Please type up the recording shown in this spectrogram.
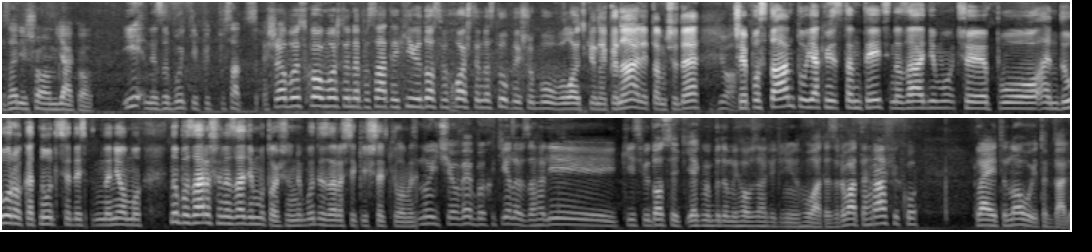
Взагалі, що вам, як вам. І не забудьте підписатися. Ще обов'язково можете написати, який відос ви хочете наступний, щоб був Володьки на каналі, там чи де. Йо. Чи по станту, як він стантить на задньому, чи по ендуро катнутися десь на ньому. Ну, бо зараз ще на задньому точно не буде, зараз якісь 60 км. Ну і чи ви би хотіли взагалі якісь відоси, як- як ми будемо його взагалі тюнінгувати? Зривати графіку, клеїти нову і так далі.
